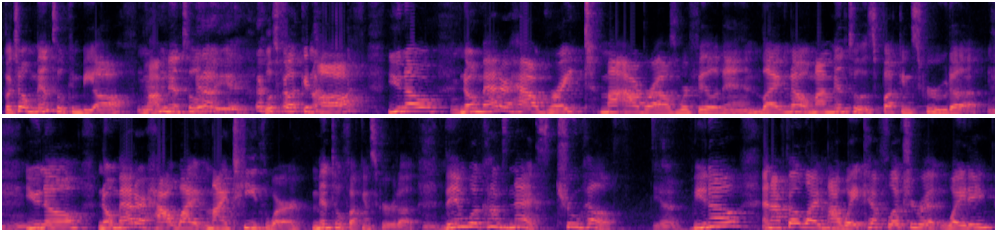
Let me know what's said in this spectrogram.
But your mental can be off. My mental Hell yeah. was fucking off. You know, no mm-hmm. matter how great my eyebrows were filled in, like, no, my mental is fucking screwed up. Mm-hmm. You know, no matter how white my teeth were, mental fucking screwed up. Mm-hmm. Then what comes next? True health. Yeah. You know, and I felt like my weight kept fluctuating.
